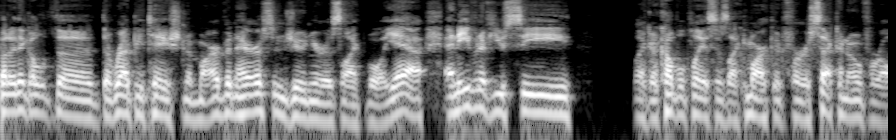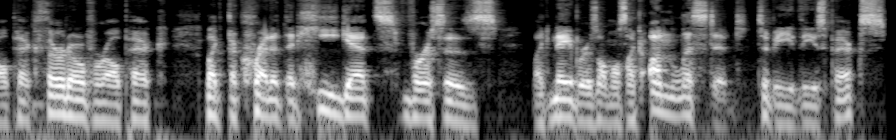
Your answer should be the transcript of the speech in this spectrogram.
But I think the the reputation of Marvin Harrison Jr. is like, well, yeah. And even if you see like a couple places like market for a second overall pick, third overall pick, like the credit that he gets versus like Nabers almost like unlisted to be these picks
